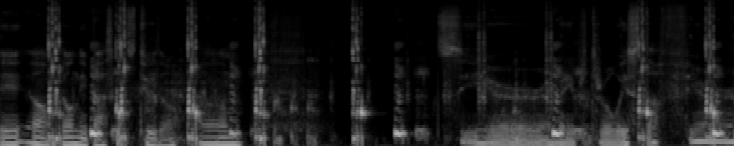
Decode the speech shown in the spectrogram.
They, oh, they'll need baskets too, though. Um, let's see here. I'm ready to throw away stuff here. Hmm.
